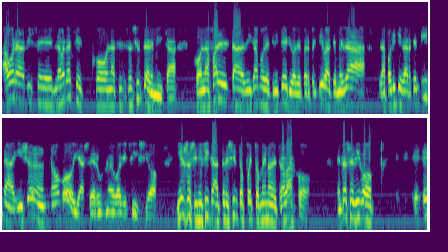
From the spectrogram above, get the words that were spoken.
Ahora dice, la verdad que con la sensación térmica, con la falta, digamos, de criterio, de perspectiva que me da la política argentina, y yo no voy a hacer un nuevo edificio. Y eso significa 300 puestos menos de trabajo. Entonces digo, eh, eh,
